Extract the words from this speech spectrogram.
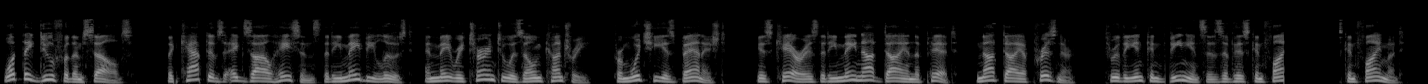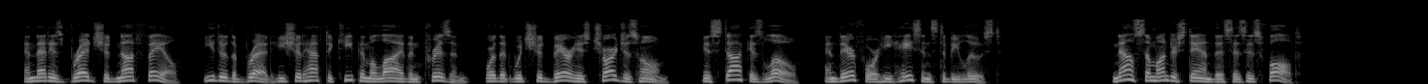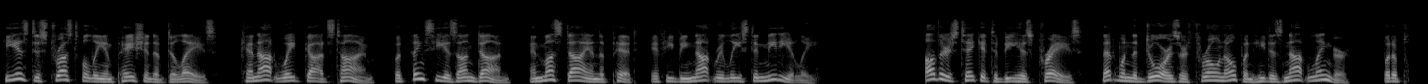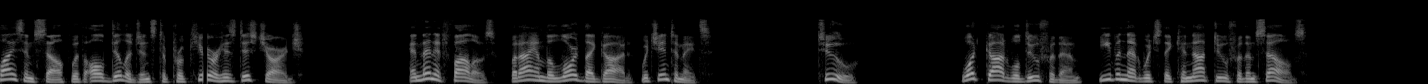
What they do for themselves. The captive's exile hastens that he may be loosed and may return to his own country, from which he is banished, his care is that he may not die in the pit, not die a prisoner, through the inconveniences of his confine- confinement, and that his bread should not fail, either the bread he should have to keep him alive in prison, or that which should bear his charges home. His stock is low, and therefore he hastens to be loosed. Now some understand this as his fault. He is distrustfully impatient of delays, cannot wait God's time, but thinks he is undone, and must die in the pit if he be not released immediately. Others take it to be his praise, that when the doors are thrown open he does not linger, but applies himself with all diligence to procure his discharge. And then it follows, But I am the Lord thy God, which intimates 2. What God will do for them, even that which they cannot do for themselves.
